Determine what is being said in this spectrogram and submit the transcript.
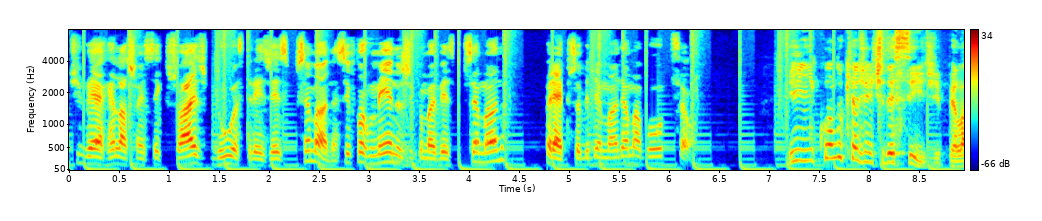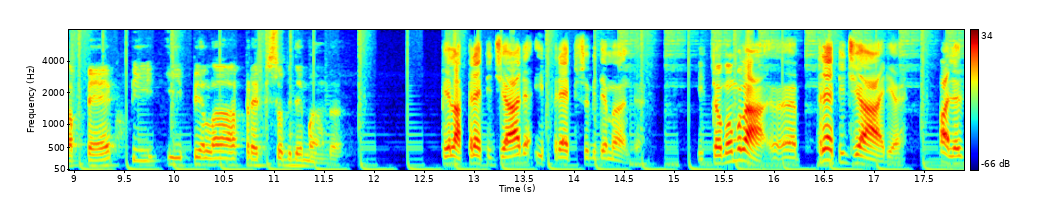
tiver relações sexuais duas, três vezes por semana. Se for menos do que uma vez por semana, PrEP sob demanda é uma boa opção. E quando que a gente decide? Pela PrEP e pela PrEP sob demanda? Pela PrEP diária e PrEP sob demanda. Então vamos lá, eh, PrEP diária. Olha,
